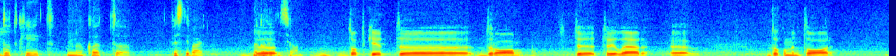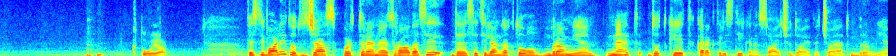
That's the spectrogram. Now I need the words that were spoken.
do të ketë në këtë festival, në këtë edicion? Do të ketë dramë, thriller, dokumentar, këto janë. Festivali do të zgjasë për tre net radhasi dhe secila nga këto mbrëmje net do të ketë karakteristikën e saj që do e veçojë atë mbrëmje.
